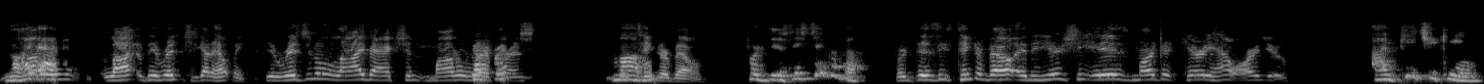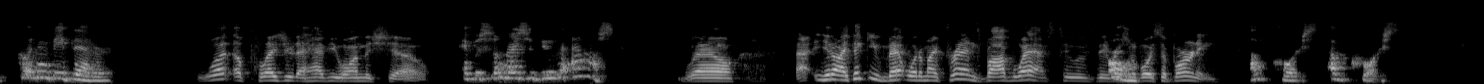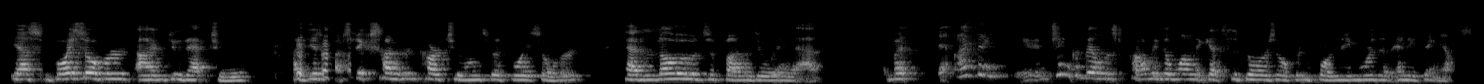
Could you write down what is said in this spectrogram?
model, li, the, she's got to help me, the original live action model reference, reference model Tinkerbell. For Disney's Tinkerbell. For Disney's Tinkerbell. And here she is, Margaret Kerry. How are you? I'm peachy keen. Couldn't be better. What a pleasure to have you on the show. It was so nice of you to ask. Well, uh, you know, I think you've met one of my friends, Bob West, who is the original oh, voice of Barney. Of course, of course. Yes, voiceover, I do that too. I did about 600 cartoons with voiceover, had loads of fun doing that. But I think Tinkerbell is probably the one that gets the doors open for me more than anything else.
